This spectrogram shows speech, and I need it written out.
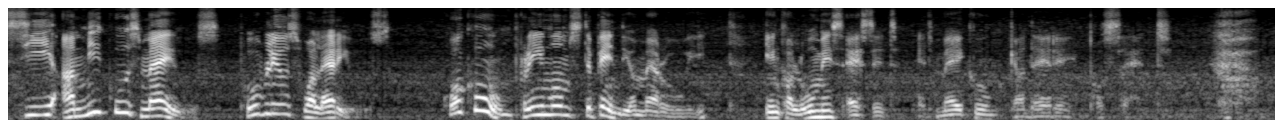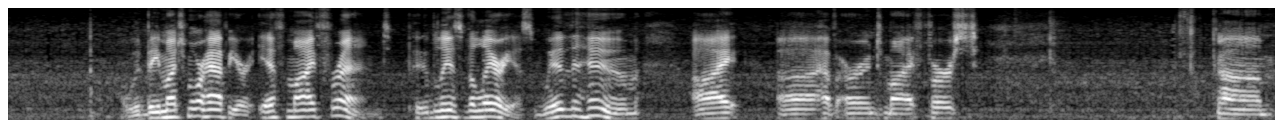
si amicus meus Publius Valerius quocum primum stipendium merui in columis esit et mecum gaudere posset. I would be much more happier if my friend Publius Valerius, with whom I uh, have earned my first um,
